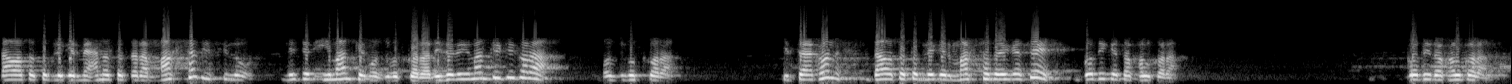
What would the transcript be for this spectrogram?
দাওয়াত তবলিগের মেহনতের দ্বারা মাকসাদি ছিল নিজের ইমানকে মজবুত করা। নিজের ইমানকে কি করা? মজবুত করা। কিন্তু এখন দাওয়াত তবলিগের মাকসাদ হয়ে গেছে, গদিকে দখল করা। গদি দখল করা।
